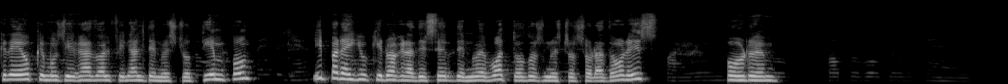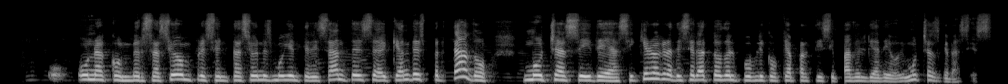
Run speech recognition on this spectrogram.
Creo que hemos llegado al final de nuestro tiempo y para ello quiero agradecer de nuevo a todos nuestros oradores por em, una conversación, presentaciones muy interesantes eh, que han despertado muchas ideas. Y quiero agradecer a todo el público que ha participado el día de hoy. Muchas gracias.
